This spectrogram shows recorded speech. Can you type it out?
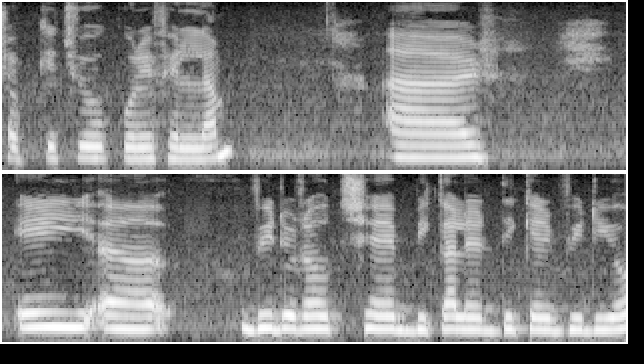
সব কিছু করে ফেললাম। আর এই ভিডিওটা হচ্ছে বিকালের দিকের ভিডিও।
